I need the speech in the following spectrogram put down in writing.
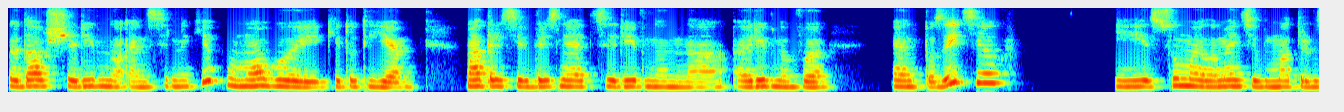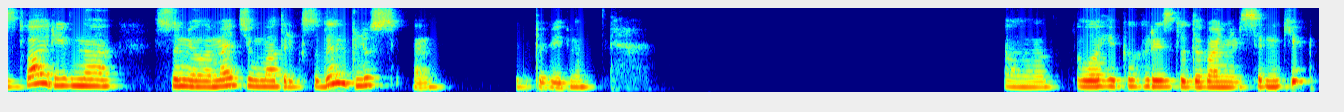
додавши рівно n сірників, умови, які тут є, матриці відрізняється рівно, на, рівно в n позиціях, і сума елементів матрикс 2 рівна сумі елементів матрикс 1 плюс n, відповідно. Е, Логіка гри з додаванням сірників.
